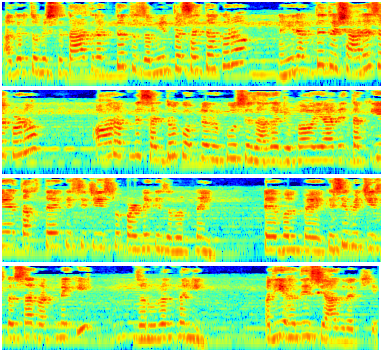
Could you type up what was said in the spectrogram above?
اگر تم استطاعت رکھتے تو زمین پہ سجدہ کرو، نہیں رکھتے تو اشارے سے پڑھو اور اپنے سجدوں کو اپنے رکو سے زیادہ جھکاؤ۔ یعنی تکیے، تختے، کسی چیز پہ پڑھنے کی ضرورت نہیں، ٹیبل پہ، کسی بھی چیز پہ سر رکھنے کی ضرورت نہیں۔ اور یہ حدیث یاد رکھیے۔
